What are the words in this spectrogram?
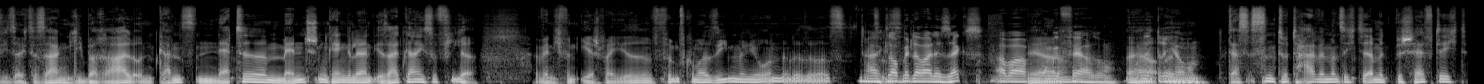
wie soll ich das sagen, liberal und ganz nette Menschen kennengelernt. Ihr seid gar nicht so viele. Wenn ich von ihr spreche, ihr seid 5,7 Millionen oder sowas. Ja, ich glaube mittlerweile sechs, aber Ja. ungefähr so. Um Ja, den Dreh herum. Das ist ein total, wenn man sich damit beschäftigt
